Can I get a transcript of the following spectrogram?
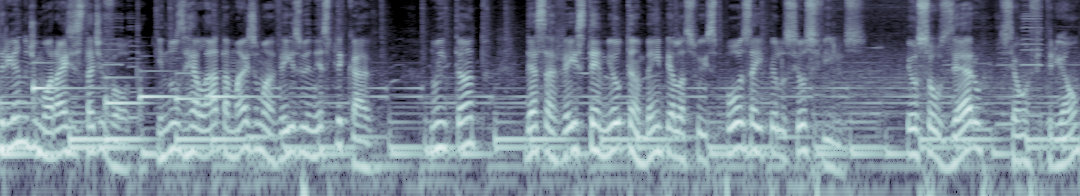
Adriano de Moraes está de volta e nos relata mais uma vez o inexplicável. No entanto, dessa vez temeu também pela sua esposa e pelos seus filhos. Eu sou Zero, seu anfitrião,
